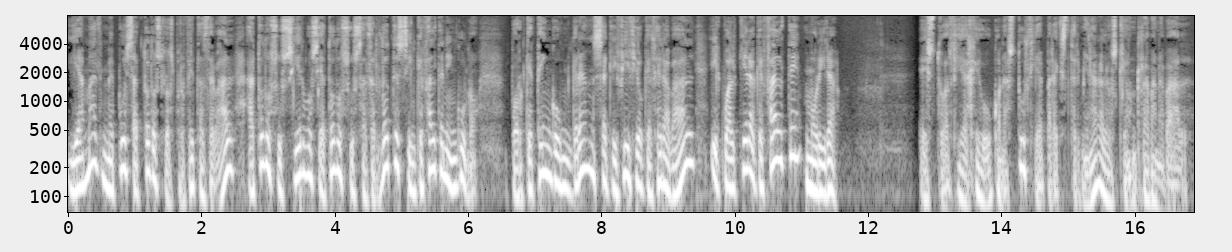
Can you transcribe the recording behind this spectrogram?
Y amadme pues a todos los profetas de Baal, a todos sus siervos y a todos sus sacerdotes sin que falte ninguno, porque tengo un gran sacrificio que hacer a Baal, y cualquiera que falte morirá. Esto hacía Jehú con astucia para exterminar a los que honraban a Baal.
